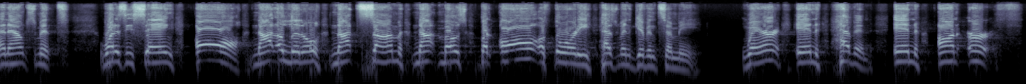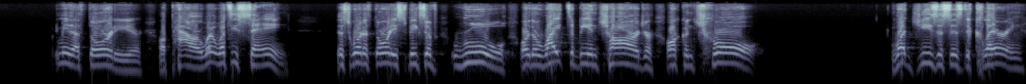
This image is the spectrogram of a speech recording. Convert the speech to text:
announcement. What is he saying? All, not a little, not some, not most, but all authority has been given to me. Where? In heaven, in on earth. What do you mean authority or, or power? What, what's he saying? This word authority speaks of rule or the right to be in charge or, or control. What Jesus is declaring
